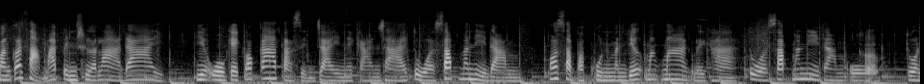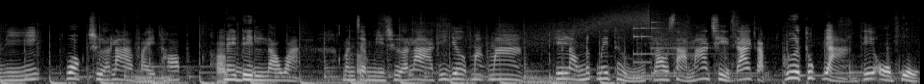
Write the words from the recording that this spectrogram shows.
มันก็สามารถเป็นเชื้อราได้เฮียโอแกก็กล้าตัดสินใจในการใช้ตัวซับมณีดำเพราะสรรพคุณมันเยอะมากๆเลยค่ะ ตัวซับมณีดำโอครับตัวนี้พวกเชื้อราไฟท็อปครับในดินเราอะ่ะ มันครัจะบมีเชื้อราที่เยอะมากๆ ที่เรานึกไม่ถึงเราสามารถฉีดได้กับพืชทุกอย่างที่โอปลูก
